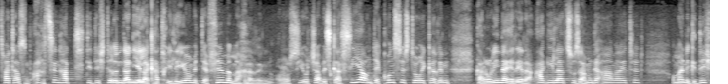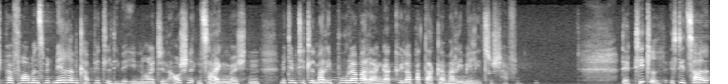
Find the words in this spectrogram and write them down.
2018 hat die Dichterin Daniela Catrileo mit der Filmemacherin Rocio Chavez Garcia und der Kunsthistorikerin Carolina Herrera Aguila zusammengearbeitet um eine Gedichtperformance mit mehreren Kapiteln, die wir Ihnen heute in Ausschnitten zeigen möchten, mit dem Titel Maripura Baranga Külapataka Marimeli zu schaffen. Der Titel ist die Zahl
